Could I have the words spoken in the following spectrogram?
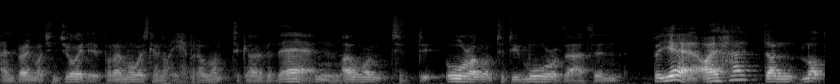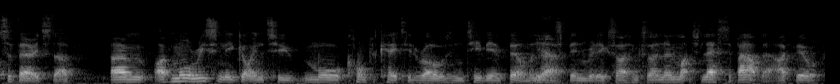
And very much enjoyed it, but I'm always going like, yeah, but I want to go over there. I want to do, or I want to do more of that. And but yeah, I had done lots of varied stuff. Um, I've more recently got into more complicated roles in TV and film, and Yeah. that's been really exciting because I know much less about that. I feel,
